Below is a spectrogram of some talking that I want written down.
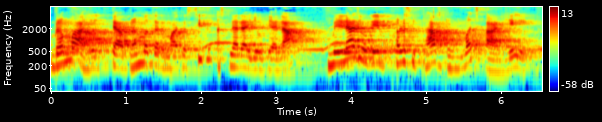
ब्रह्म आहे. त्या ब्रह्मकर्मात स्थित असणाऱ्या योग्याला मिळण्याजोगे फळसुद्धा ब्रह्मच आहे.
